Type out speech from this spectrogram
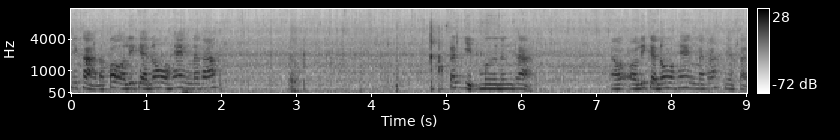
นี่ค่ะ แล้วก็ออริกโนแห้งนะคะสักหยิบมือนึงค่ะ เอาออริกาโนแห้งนะคะอย่าใส่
